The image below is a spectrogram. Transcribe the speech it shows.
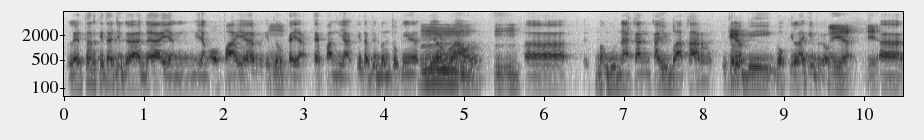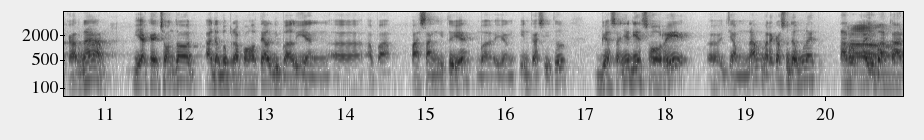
Later kita juga ada yang yang off fire itu kayak teppanyaki tapi bentuknya dia Hmm. round. Hmm, eh, menggunakan kayu bakar itu Iya. lebih gokil lagi, Bro. Iya iya. Eh, karena ya kayak contoh ada beberapa hotel di Bali yang eh, apa pasang itu ya, yang invest itu biasanya dia sore eh, jam 6 mereka sudah mulai taruh kayu Ah, bakar.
